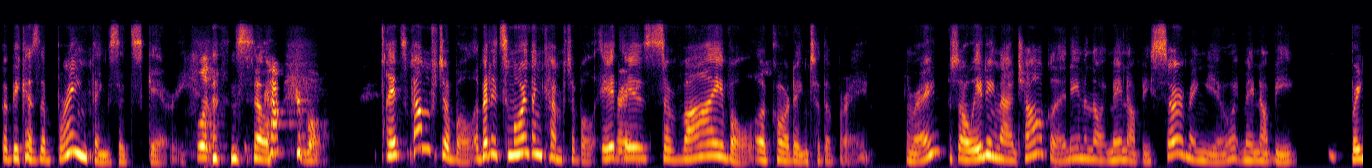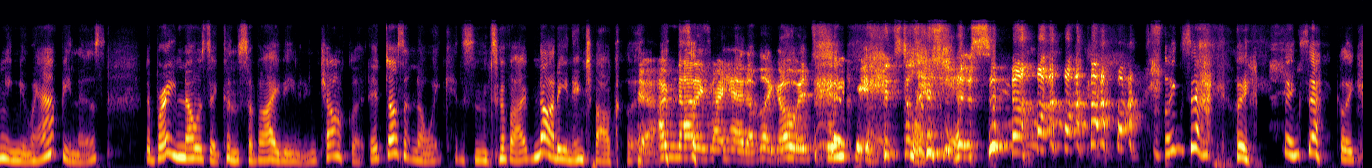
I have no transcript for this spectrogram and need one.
but because the brain thinks it's scary. Well, it's so comfortable it's comfortable, but it's more than comfortable. It right. is survival according to the brain, right? So eating that chocolate, even though it may not be serving you, it may not be bringing you happiness, the brain knows it can survive eating chocolate. It doesn't know it can survive not eating chocolate. Yeah, I'm nodding my head. I'm like, oh, it's sleepy. It's delicious. exactly. Exactly.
